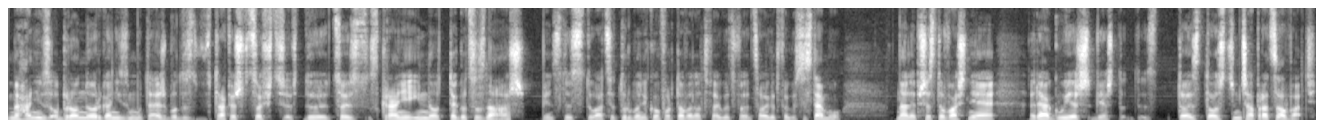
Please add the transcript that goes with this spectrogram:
mechanizm obronny organizmu też, bo trafiasz w coś, co jest skrajnie inne od tego, co znasz, więc to jest sytuacja turbo niekomfortowa dla twojego, twoje, całego twojego systemu. No ale przez to właśnie reagujesz, wiesz, to, to jest to, z czym trzeba pracować,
